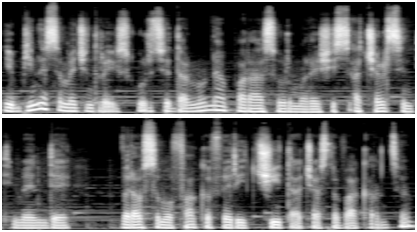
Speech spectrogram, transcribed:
e bine să mergi într-o excursie, dar nu neapărat să urmărești acel sentiment de vreau să mă facă fericită această vacanță,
